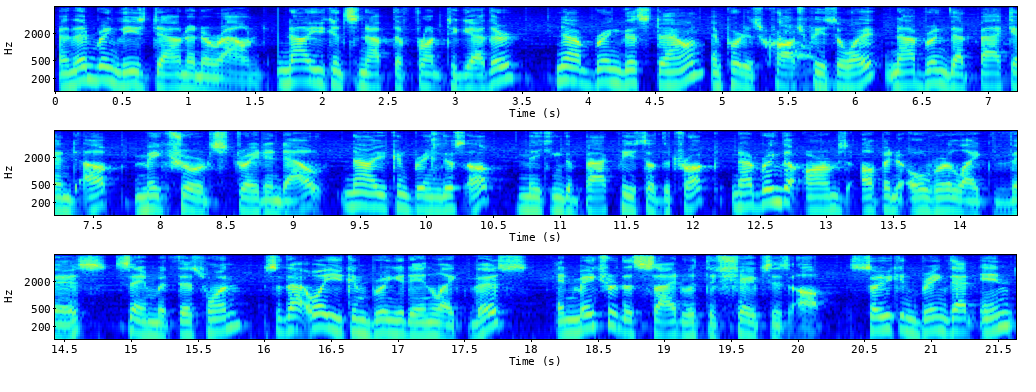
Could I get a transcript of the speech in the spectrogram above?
and then bring these down and around. Now you can snap the front together, Now bring this down and put his crotch piece away. Now bring that back end up, make sure it's straightened out. Now you can bring this up, making the back piece of the truck. Now bring the arms up and over like this. Same with this one. So that way you can bring it in like this and make sure the side with the shapes is up. So you can bring that in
